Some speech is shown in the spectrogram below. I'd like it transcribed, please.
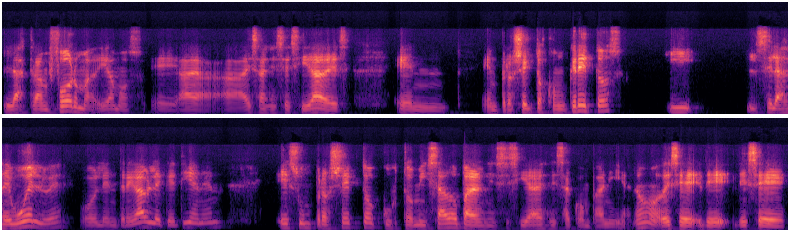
las transforma, digamos, eh, a, esas necesidades en, en proyectos concretos y se las devuelve o el entregable que tienen es un proyecto customizado para las necesidades de esa compañía, ¿no? de, ese, de, ese,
